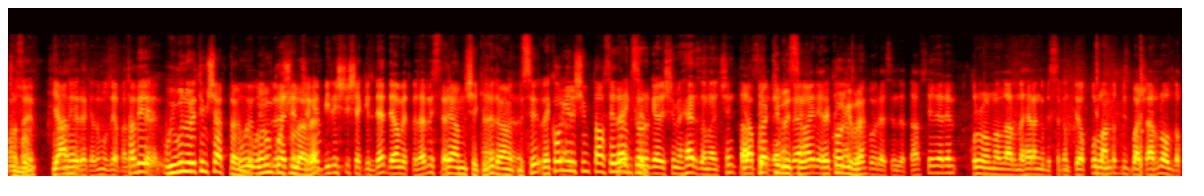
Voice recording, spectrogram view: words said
Onu Tamam. söyleyeyim. Yani Bazı Tabii uygun üretim şartlarında, uygun, üretim koşullarda şekli, bilinçli şekilde devam etmelerini isterim. devamlı şekilde Evet, devam evet. etmesi. Rekor Evet. gelişim tavsiye eder Rekor misin? gelişimi her zaman için tavsiye Yaprak ederim. gübresi, Ve ayrıca rekor yaprak gübre. gübresini de tavsiye ederim. Kullanmalarında herhangi bir sıkıntı yok. Kullandık biz başarılı olduk.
